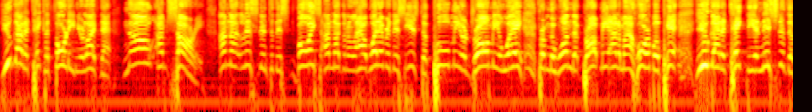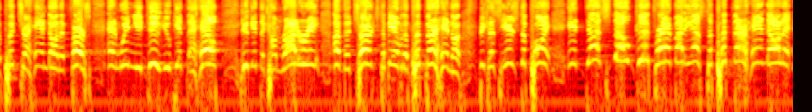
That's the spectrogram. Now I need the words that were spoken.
You got to take authority in your life that, no, I'm sorry. I'm not listening to this voice. I'm not going to allow whatever this is to pull me or draw me away from the one that brought me out of my horrible pit. You got to take the initiative to put your hand on it first. And when you do, you get the help, you get the camaraderie of the church to be able to put their hand on it. Because here's the point it does no good for everybody else to put their hand on it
